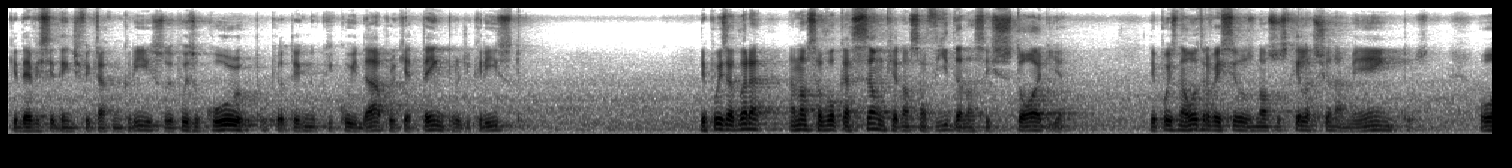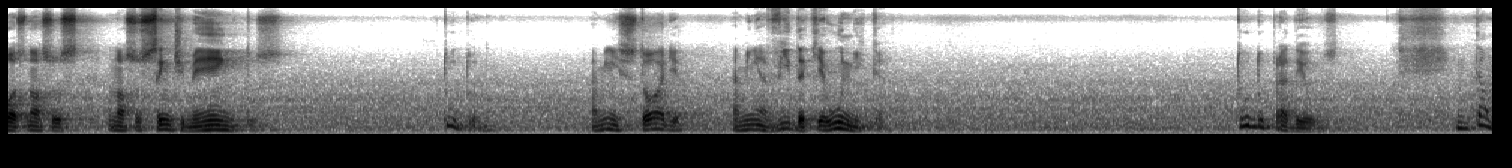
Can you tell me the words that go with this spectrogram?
que deve se identificar com Cristo, depois o corpo, que eu tenho que cuidar porque é templo de Cristo. Depois, agora, a nossa vocação, que é a nossa vida, a nossa história. Depois, na outra, vai ser os nossos relacionamentos, ou os nossos, os nossos sentimentos. Tudo. A minha história, a minha vida, que é única. Tudo para Deus. Então,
